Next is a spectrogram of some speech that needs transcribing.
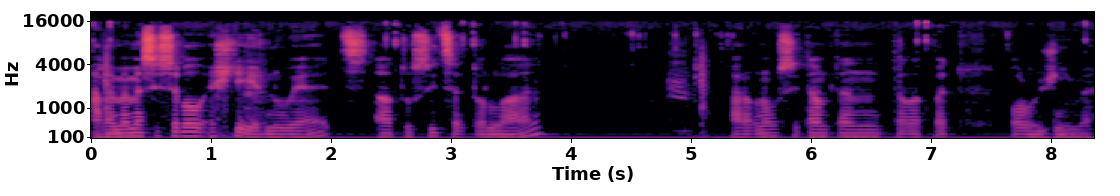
A vezmeme si sebou ještě jednu věc, a to sice tohle. A rovnou si tam ten telepet položíme.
